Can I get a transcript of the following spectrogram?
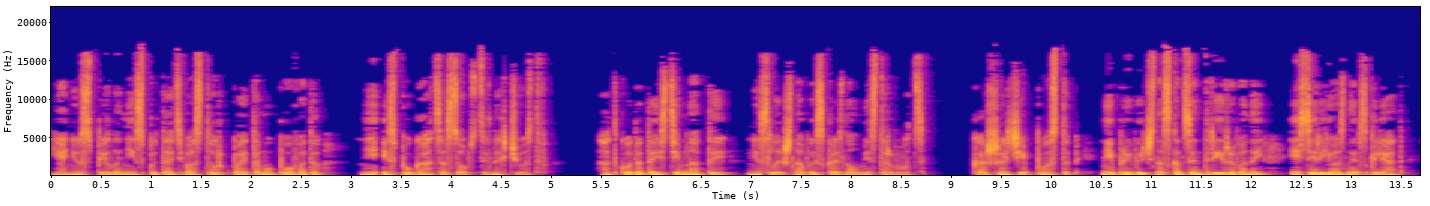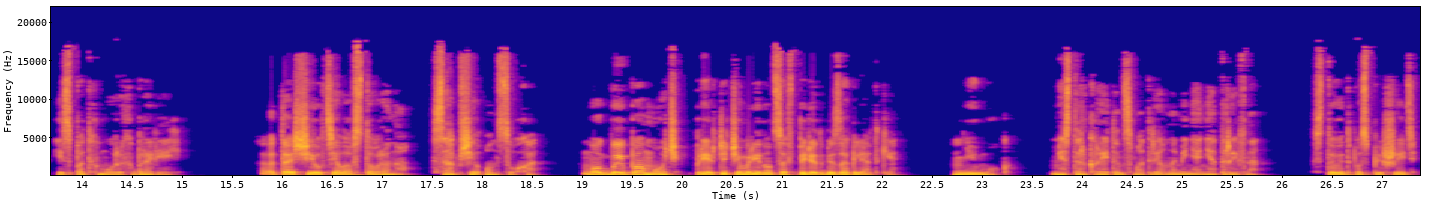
Я не успела ни испытать восторг по этому поводу, ни испугаться собственных чувств. Откуда-то из темноты неслышно выскользнул мистер Вудс. Кошачья поступь, непривычно сконцентрированный и серьезный взгляд из-под хмурых бровей. «Оттащил тело в сторону», — сообщил он сухо. «Мог бы и помочь, прежде чем ринуться вперед без оглядки». «Не мог». Мистер Крейтон смотрел на меня неотрывно. Стоит поспешить,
